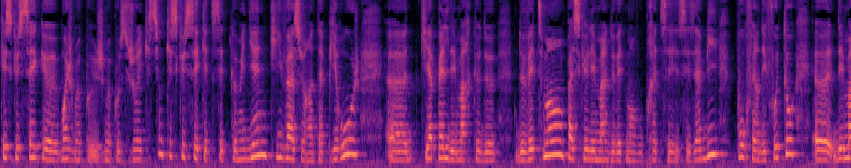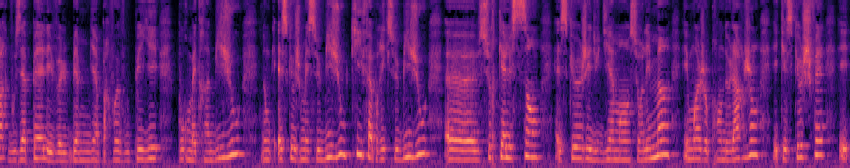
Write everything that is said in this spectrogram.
qu'est-ce que c'est que moi je me je me pose toujours les questions. Qu'est-ce que c'est qu'être cette comédienne qui va sur un tapis rouge, euh, qui appelle des marques de de vêtements parce que les marques de vêtements vous prêtent ces, ces habits pour faire des photos. Euh, des marques vous appellent et veulent bien, parfois vous payer pour mettre un bijou. Donc, est-ce que je mets ce bijou? Qui fabrique ce bijou? Euh, Sur quel sang? Est-ce que j'ai du diamant sur les mains? Et moi je prends de l'argent. Et qu'est-ce que je fais? Et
